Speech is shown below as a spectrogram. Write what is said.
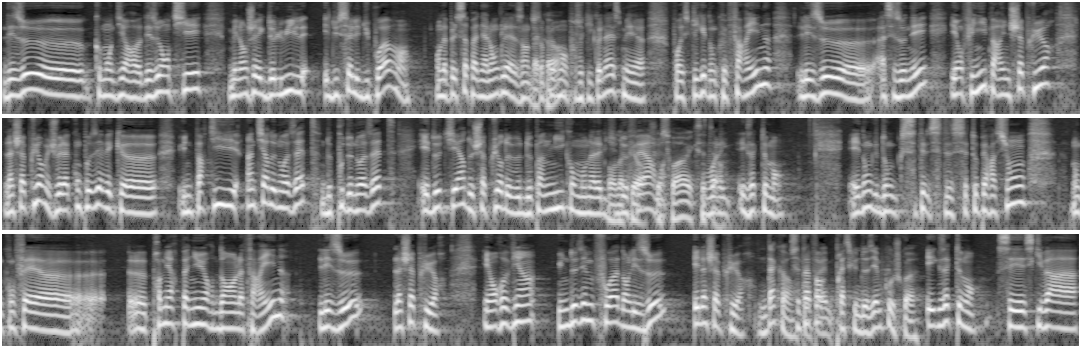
des œufs, euh, comment dire, des œufs entiers mélangés avec de l'huile et du sel et du poivre. On appelle ça pané à l'anglaise, hein, tout simplement pour ceux qui connaissent, mais euh, pour expliquer donc farine, les œufs euh, assaisonnés, et on finit par une chapelure. La chapelure, mais je vais la composer avec euh, une partie un tiers de noisettes, de poudre de noisettes, et deux tiers de chapelure de, de pain de mie comme on a l'habitude de faire. chez soi, etc. Voilà, exactement. Et donc, donc c'était- c'était cette opération, donc on fait euh, euh, première panure dans la farine, les œufs, la chapelure, et on revient une deuxième fois dans les œufs et la chapelure. D'accord. C'est presque une deuxième couche, quoi. Exactement. C'est ce qui va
